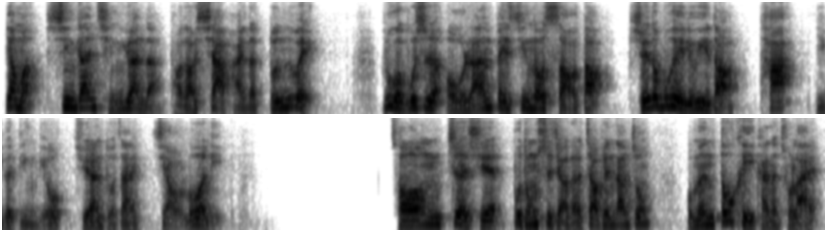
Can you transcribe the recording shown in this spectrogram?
要么心甘情愿地跑到下排的蹲位。如果不是偶然被镜头扫到，谁都不会留意到她一个顶流居然躲在角落里。从这些不同视角的照片当中，我们都可以看得出来，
